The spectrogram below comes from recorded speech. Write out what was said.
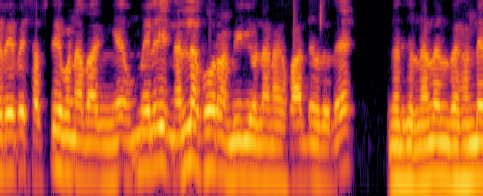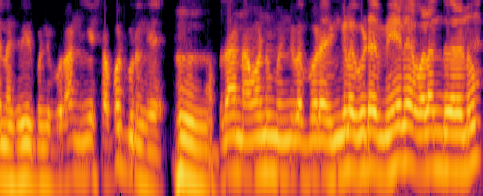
நிறைய பேர் சப்ஸ்கிரைப் பண்ண பாக்குங்க உண்மையிலேயே நல்லா போடுறான் வீடியோ எல்லாம் நாங்க பார்த்ததுல. சொல்ல நல்ல நல்ல கண்டென்ட் கிரியேட் பண்ணி போறான் நீங்க சப்போர்ட் கொடுங்க. அப்பதான் அவனும் எங்களை விட எங்களை விட மேல வளர்ந்து வரணும்.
